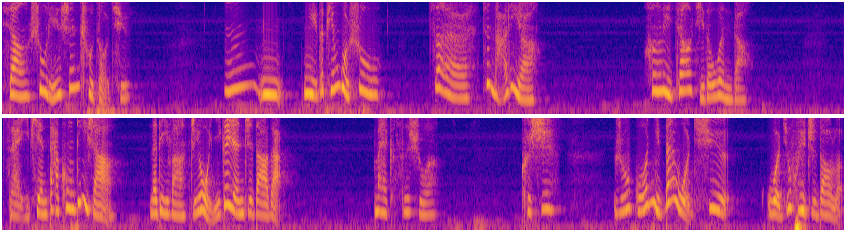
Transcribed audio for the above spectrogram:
向树林深处走去。嗯，你你的苹果树在在哪里呀？亨利焦急的问道。在一片大空地上，那地方只有我一个人知道的。麦克斯说：“可是，如果你带我去，我就会知道了。”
